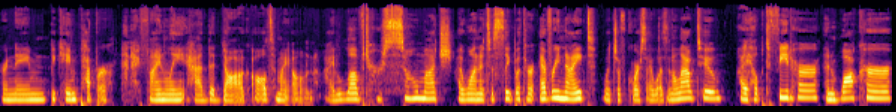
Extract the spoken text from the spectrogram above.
her name became Pepper. And I finally had the dog all to my own. I loved her so much. I wanted to sleep with her every night, which of course I wasn't allowed to. I helped feed her and walk her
